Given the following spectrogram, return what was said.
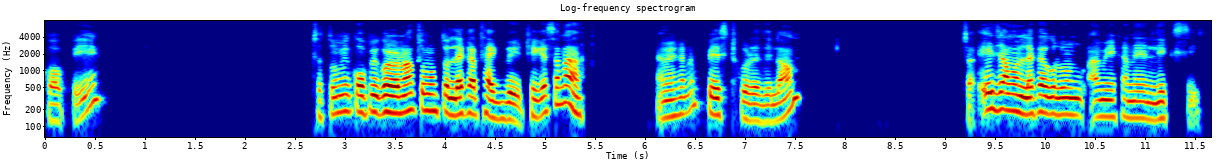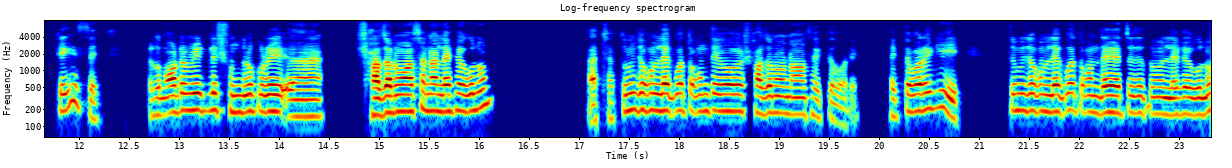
কপি আচ্ছা তুমি কপি করো না, তোমার তো লেখা থাকবেই, ঠিক আছে না? আমি এখানে পেস্ট করে দিলাম। আচ্ছা এই যে আমার লেখাগুলো আমি এখানে লিখছি, ঠিক আছে? এখন অটোমেটিকলি সুন্দর করে সাজানো আছে না লেখাগুলো? আচ্ছা তুমি যখন লিখবে তখন তো এইভাবে সাজানো নাও থাকতে পারে। থাকতে পারে কি? তুমি যখন লিখবে তখন দেখা যাচ্ছে যে তোমার লেখাগুলো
